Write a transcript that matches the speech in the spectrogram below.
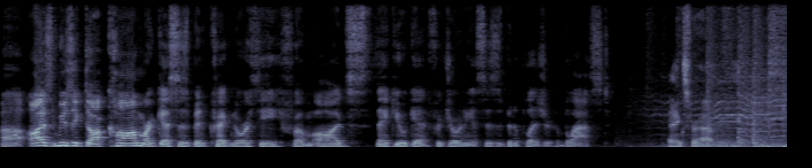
Uh, OddsMusic.com. Our guest has been Craig Northey from Odds. Thank you again for joining us. This has been a pleasure, a blast. Thanks for having me.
